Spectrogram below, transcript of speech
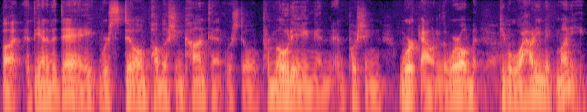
But at the end of the day, we're still publishing content, we're still promoting and, and pushing work out into the world. But people go, how do you make money?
